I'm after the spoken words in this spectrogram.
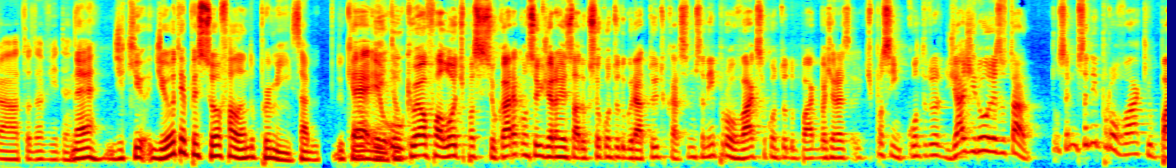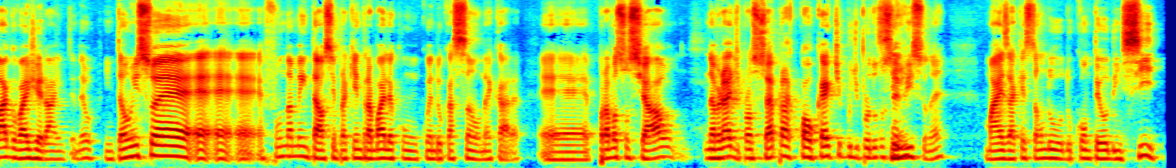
Ah, toda a vida. né, de que de outra pessoa falando por mim, sabe? Do que É, eu- Então, o que o El falou, tipo assim, se o cara consegue gerar resultado com seu conteúdo gratuito, cara, você não precisa nem provar que seu conteúdo pago vai gerar. Tipo assim, o conteúdo já gerou resultado. Então você não precisa nem provar que o pago vai gerar, entendeu? Então isso é, é, é- é fundamental, assim, pra quem trabalha com, com educação, né, cara? É, prova social, na verdade, prova social é pra qualquer tipo de produto ou Sim. serviço, né? Mas a questão do, do conteúdo em si,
